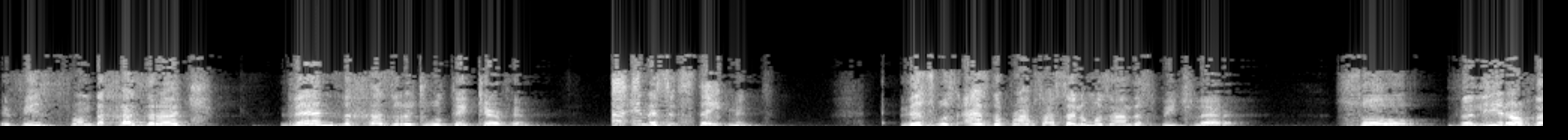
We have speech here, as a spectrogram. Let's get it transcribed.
If he's from the Khazraj, then the Khazraj will take care of him. An innocent statement. This was as the Prophet was on the speech ladder. So, the leader of the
